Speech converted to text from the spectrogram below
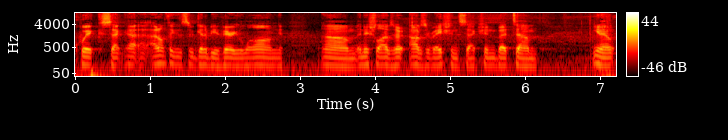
quick sec. I I don't think this is going to be a very long um, initial obser- observation section, but um, you know,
